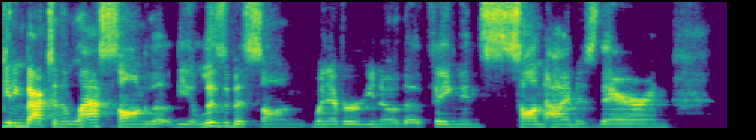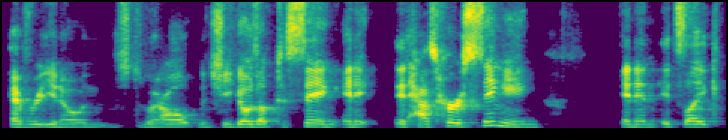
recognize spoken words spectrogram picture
getting back to the last song, the the Elizabeth song, whenever you know the thing in Sondheim is there and every you know and they're all and she goes up to sing and it it has her singing and then it's like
